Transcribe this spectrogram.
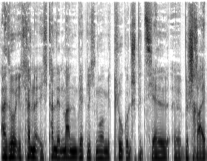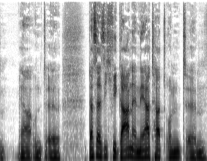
also ich kann ich kann den Mann wirklich nur mit klug und speziell äh, beschreiben. Ja, und äh, dass er sich vegan ernährt hat und ähm,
